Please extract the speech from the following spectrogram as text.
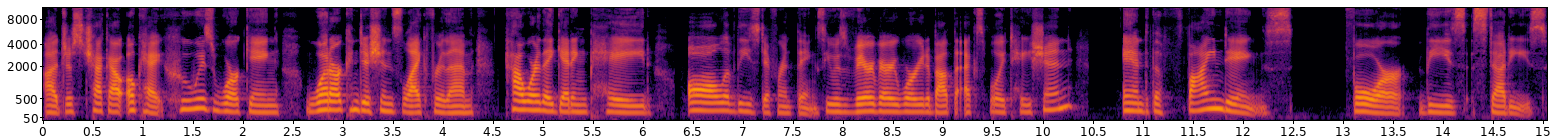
uh, just check out okay, who is working? What are conditions like for them? How are they getting paid? All of these different things. He was very, very worried about the exploitation and the findings for these studies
